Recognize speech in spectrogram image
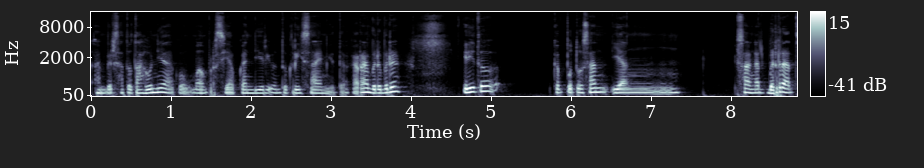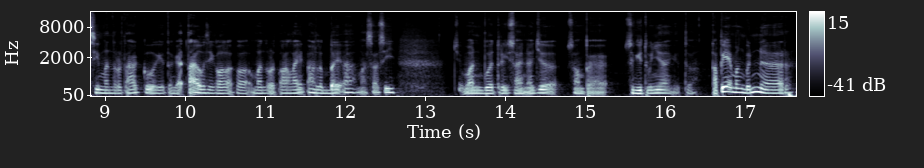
hampir satu tahun ya aku mempersiapkan diri untuk resign gitu. Karena bener-bener ini tuh keputusan yang sangat berat sih menurut aku gitu. Nggak tahu sih kalau menurut orang lain ah lebay ah masa sih cuman buat resign aja sampai segitunya gitu. Tapi emang bener.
